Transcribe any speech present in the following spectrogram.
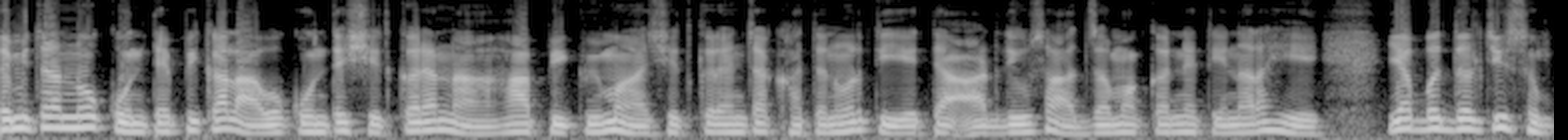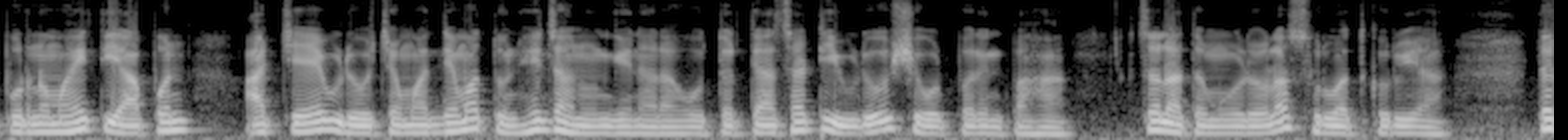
तर मित्रांनो कोणत्या पिकाला व कोणत्या शेतकऱ्यांना हा पीक विमा शेतकऱ्यांच्या खात्यांवरती येत्या आठ दिवसात जमा करण्यात येणार आहे याबद्दलची संपूर्ण माहिती आपण आजच्या या व्हिडिओच्या माध्यमातून हे जाणून घेणार आहोत. तर त्यासाठी व्हिडिओ शेवटपर्यंत पहा. चला तर मग व्हिडिओला सुरुवात करूया. तर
